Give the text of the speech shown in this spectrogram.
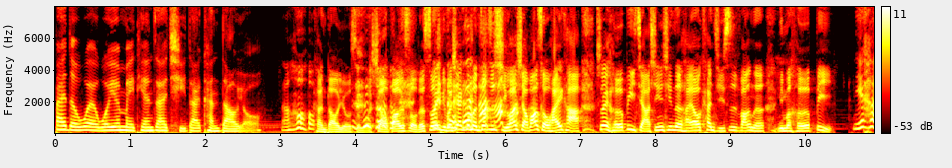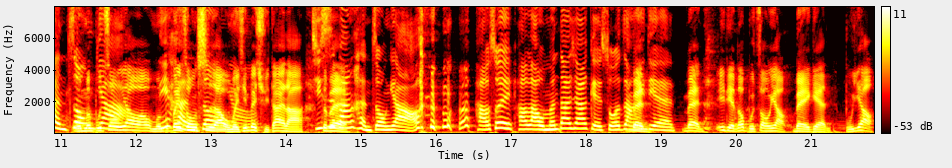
By the way，我也每天在期待看到有，然后看到有什么小帮手的，所以你们现在根本都只喜欢小帮手牌卡，所以何必假惺惺的还要看集市方呢？你们何必？你很重要，我们不重要啊，我们不被重视啊，我们已经被取代啦，啊，其实方很重要。好，所以好了，我们大家给所长一点，man, 一点都不重要，again 不要。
